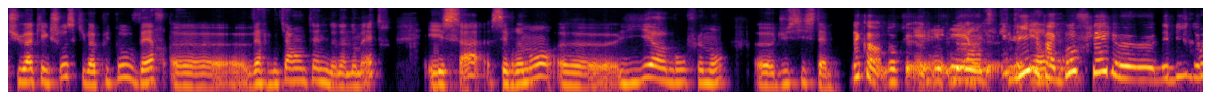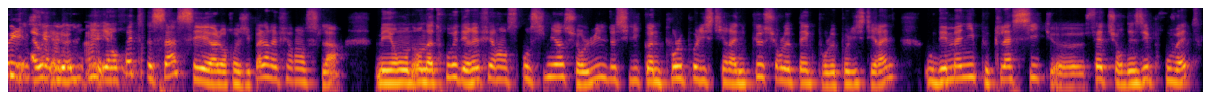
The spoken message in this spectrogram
tu as quelque chose qui va plutôt vers, vers une quarantaine de nanomètres. Et ça, c'est vraiment lié à un gonflement euh, du système. D'accord, donc et, lui, il va gonfler les billes de oui, ah oui Et en fait, ça, c'est. Alors, je n'ai pas la référence là, mais on, a trouvé des références aussi bien sur l'huile de silicone pour le polystyrène que sur le PEG pour le polystyrène, ou des manips classiques euh, faites sur des éprouvettes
